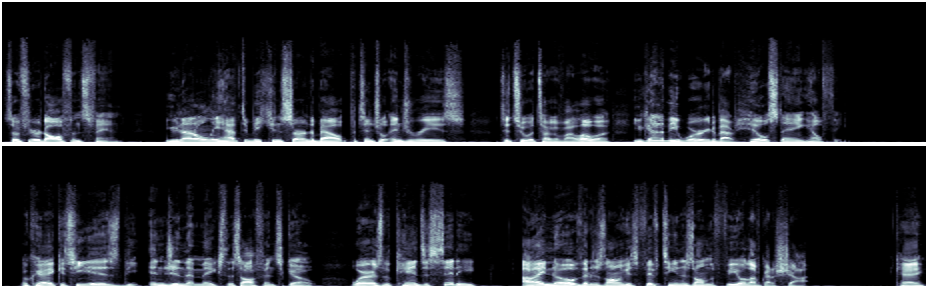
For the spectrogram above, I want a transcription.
So if you're a Dolphins fan, you not only have to be concerned about potential injuries to Tua Tagovailoa, you got to be worried about Hill staying healthy. Okay, because he is the engine that makes this offense go. Whereas with Kansas City, I know that as long as 15 is on the field, I've got a shot. Okay?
